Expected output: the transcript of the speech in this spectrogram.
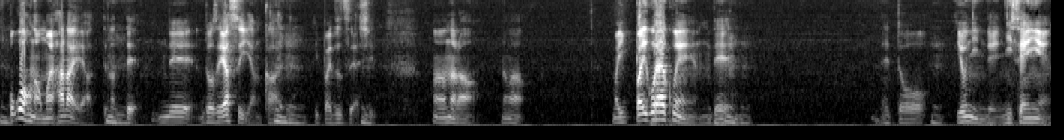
うん。ここはほなお前払えやってなって、で、どうせ安いやんか、うんいっぱいずつやし、あならなんか、まあ、1杯500円で、うんえっと、うん。4人で2000円、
